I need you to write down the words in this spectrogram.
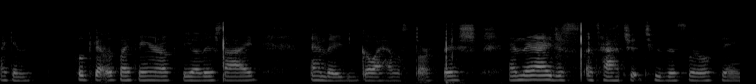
I can hook it with my finger off the other side and there you go I have a starfish. And then I just attach it to this little thing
